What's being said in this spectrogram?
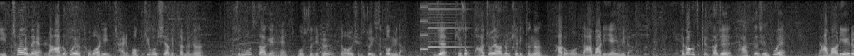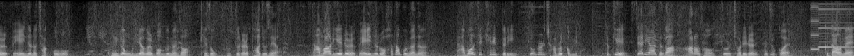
이 처음에 라르고의 도발이 잘 먹히고 시작했다면은 smooth하게 보스 딜을 넣으실 수 있을 겁니다. 이제 계속 봐줘야 하는 캐릭터는 바로 나마리에입니다. 해방 스킬까지 다 쓰신 후에 나마리에를 메인으로 잡고 공격 물약을 먹으면서 계속 보스를 봐주세요. 나마리에를 메인으로 하다 보면은 나머지 캐릭들이 쫄을 잡을 겁니다. 특히 세리아드가 알아서 쫄 처리를 해줄 거예요. 그 다음에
